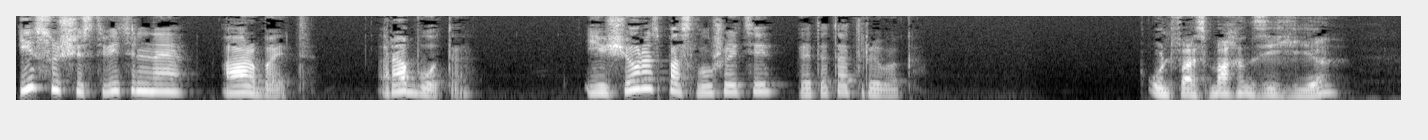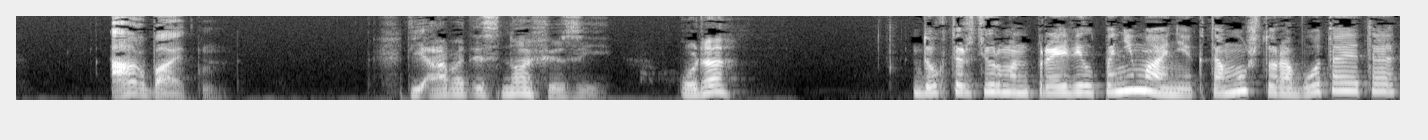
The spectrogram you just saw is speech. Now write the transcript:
и существительное arbeit – работа. Еще раз послушайте этот отрывок. Und was machen Sie hier? Arbeiten. Die Arbeit ist neu für Sie, oder? Доктор Тюрман проявил понимание к тому, что работа эта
